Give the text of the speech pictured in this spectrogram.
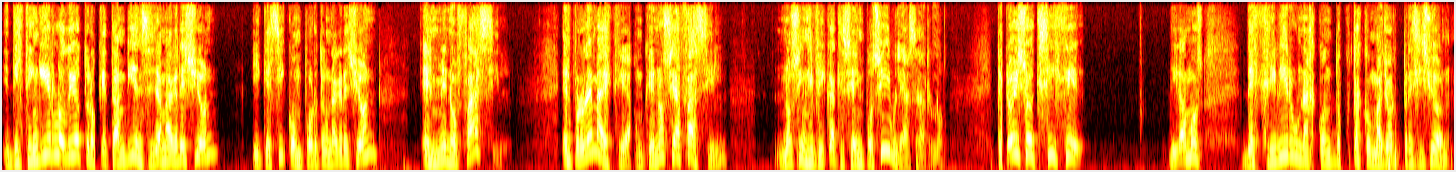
Distinguirlo de otro que también se llama agresión y que sí comporta una agresión es menos fácil. El problema es que, aunque no sea fácil, no significa que sea imposible hacerlo. Pero eso exige, digamos, describir unas conductas con mayor precisión.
